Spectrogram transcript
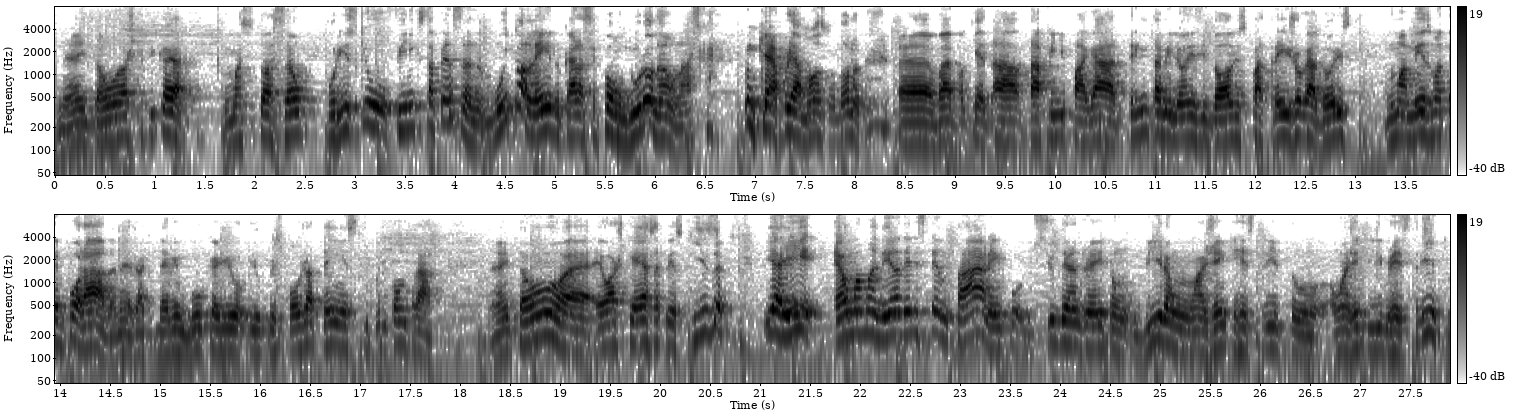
Né? Então, eu acho que fica uma situação. Por isso que o Phoenix está pensando, muito além do cara se pão duro ou não. Lá, não quer abrir a mão se o dono uh, vai, porque tá, tá a fim de pagar 30 milhões de dólares para três jogadores numa mesma temporada, né? Já que Devin Booker e o, e o Chris Paul já têm esse tipo de contrato. Né? Então, é, eu acho que é essa pesquisa. E aí é uma maneira deles tentarem, se o DeAndre Ayton vira um agente restrito, um agente livre restrito,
